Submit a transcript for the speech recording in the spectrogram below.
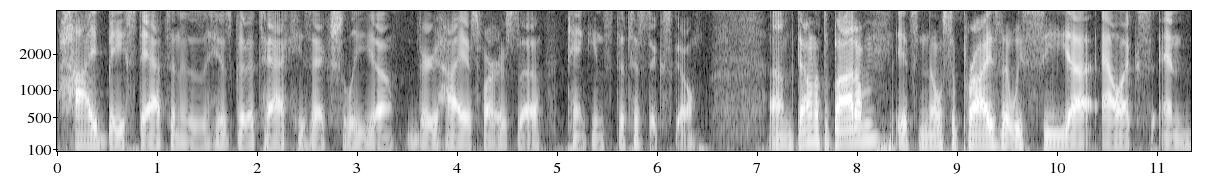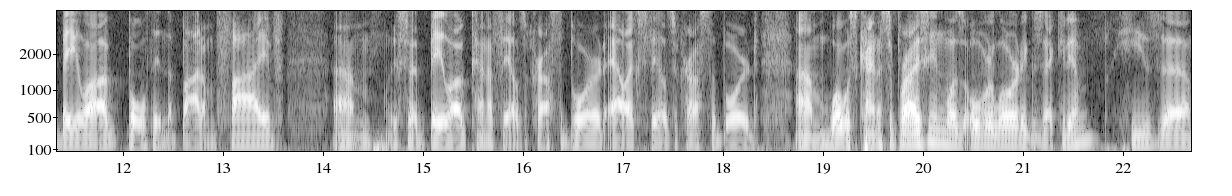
high base stats and his his good attack, he's actually uh, very high as far as uh, tanking statistics go. Um, down at the bottom, it's no surprise that we see uh, Alex and Balog both in the bottom five. Um, like I said, Balog kind of fails across the board. Alex fails across the board. Um, what was kind of surprising was Overlord Executive he's uh,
